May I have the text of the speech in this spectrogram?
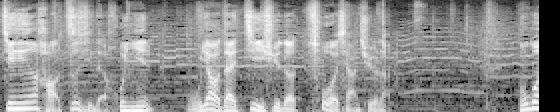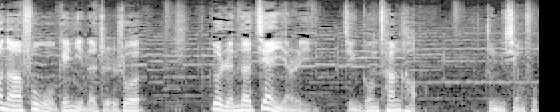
经营好自己的婚姻，不要再继续的错下去了。不过呢，复古给你的只是说个人的建议而已，仅供参考。祝你幸福。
